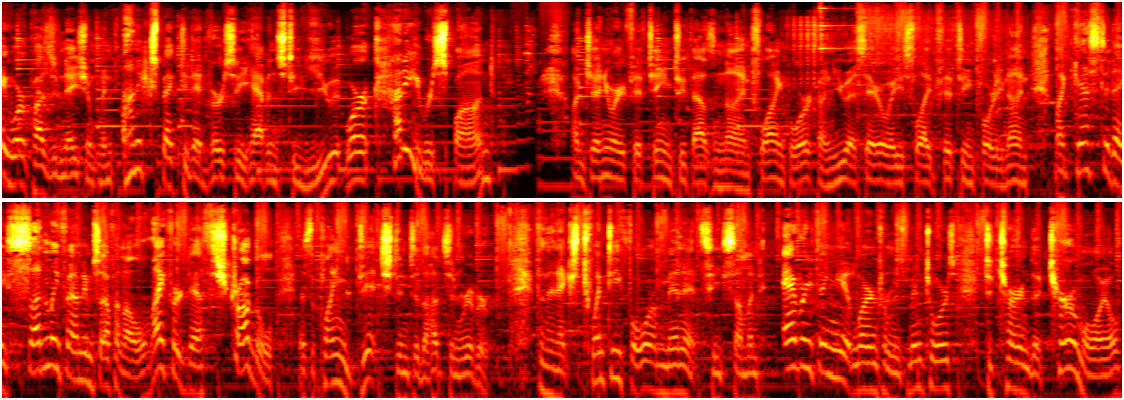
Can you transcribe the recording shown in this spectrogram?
Hey, Work Positive Nation, when unexpected adversity happens to you at work, how do you respond? On January 15, 2009, flying for work on U.S. Airways Flight 1549, my guest today suddenly found himself in a life or death struggle as the plane ditched into the Hudson River. For the next 24 minutes, he summoned everything he had learned from his mentors to turn the turmoil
